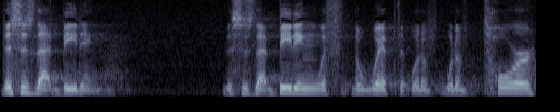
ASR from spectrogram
this is that beating. This is that beating with the whip that would have, would have tore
